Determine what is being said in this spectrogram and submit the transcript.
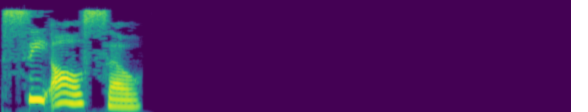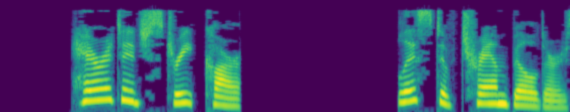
See also Heritage streetcar List of tram builders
